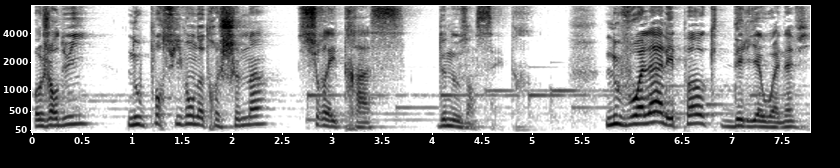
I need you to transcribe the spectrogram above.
Aujourd'hui, nous poursuivons notre chemin sur les traces de nos ancêtres. Nous voilà à l'époque d'Eliawanavi,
